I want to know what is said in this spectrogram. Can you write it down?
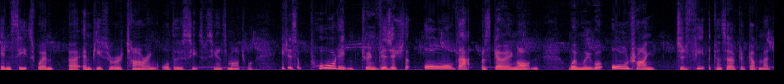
in seats where uh, MPs were retiring or those seats were seen as marginal. It is appalling to envisage that all that was going on when we were all trying to defeat the Conservative government.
